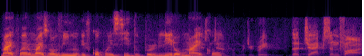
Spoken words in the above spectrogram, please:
Michael era o mais novinho e ficou conhecido por Little Michael. The Jackson Five.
